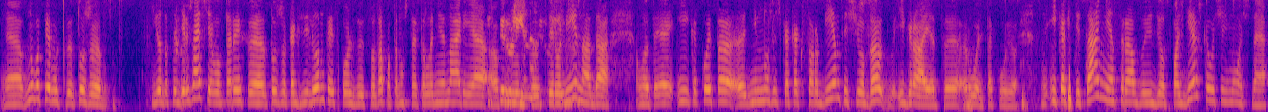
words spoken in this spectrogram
э, ну, во-первых, тоже йодосодержащая, во-вторых, э, тоже как зеленка используется, да, потому что это ламинария спирулина, спирулина да, вот, э, и какой-то э, немножечко как сорбент еще, да, играет роль такую, и как питание сразу идет, поддержка очень мощная,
